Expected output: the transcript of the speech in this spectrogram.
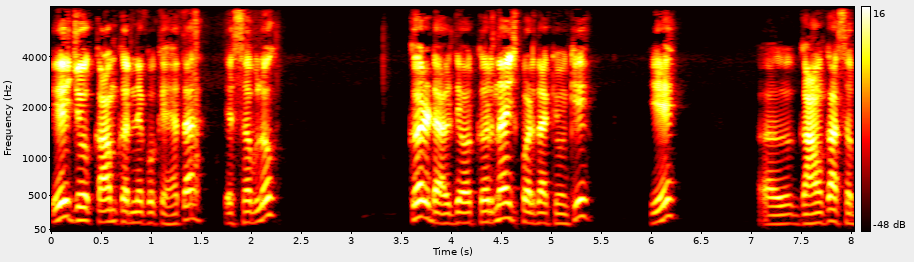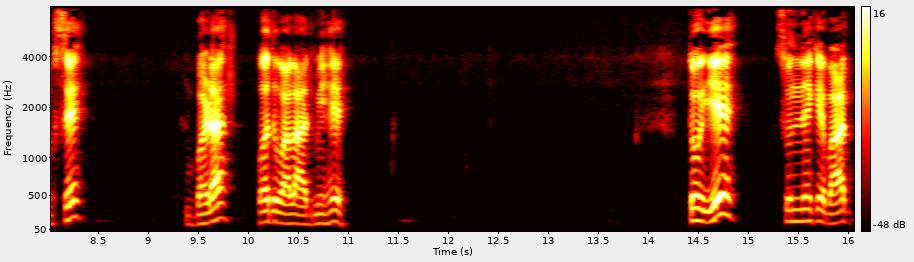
ये जो काम करने को कहता, ये सब लोग कर डालते और करना ही पड़ता क्योंकि ये गाँव का सबसे बड़ा पद वाला आदमी है। तो ये सुनने के बाद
